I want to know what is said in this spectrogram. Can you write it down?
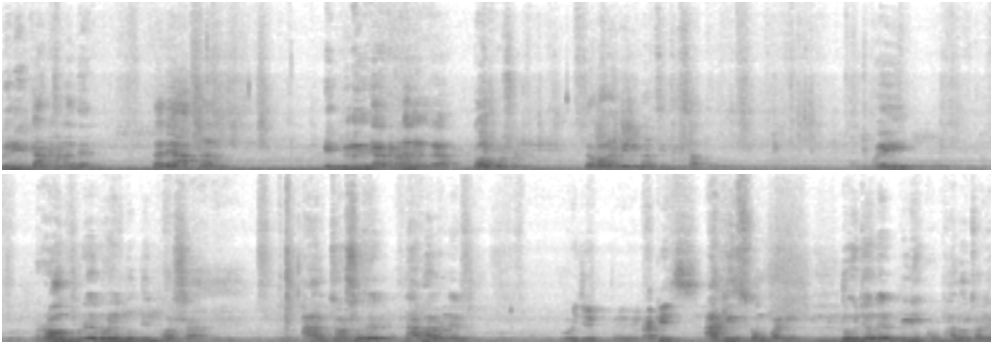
বিড়ির কারখানা দেন, তাহলে আপনার এই বিড়ির কারখানার একটা গল্প শোনে। তখন আমি ইউনিভার্সিটির ছাত্র। ওই রংপুরের রহিমউদ্দিন ভরসা আর যশোরের নাভারণের ওই যে আকিজ আকিজ কোম্পানি দুইজনের বিড়ি খুব ভালো চলে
